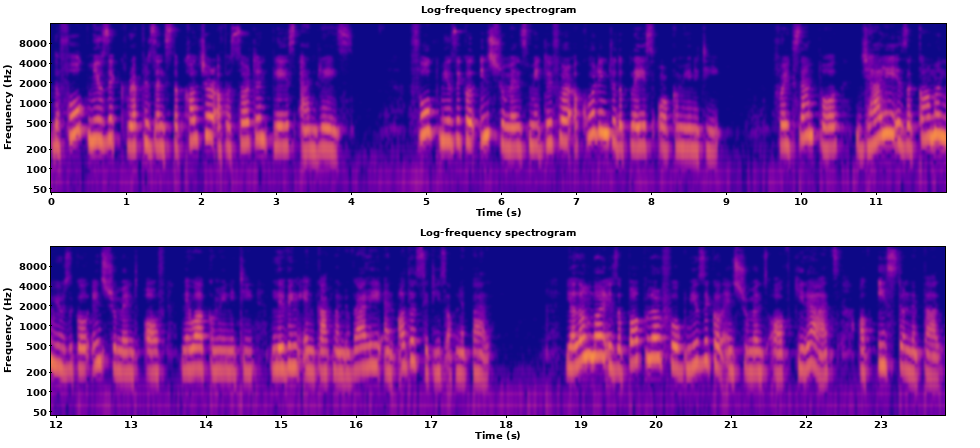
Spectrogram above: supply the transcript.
The folk music represents the culture of a certain place and race. Folk musical instruments may differ according to the place or community. For example, jhali is a common musical instrument of Newa community living in Kathmandu Valley and other cities of Nepal. Yalambar is a popular folk musical instrument of Kirats of eastern Nepal.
